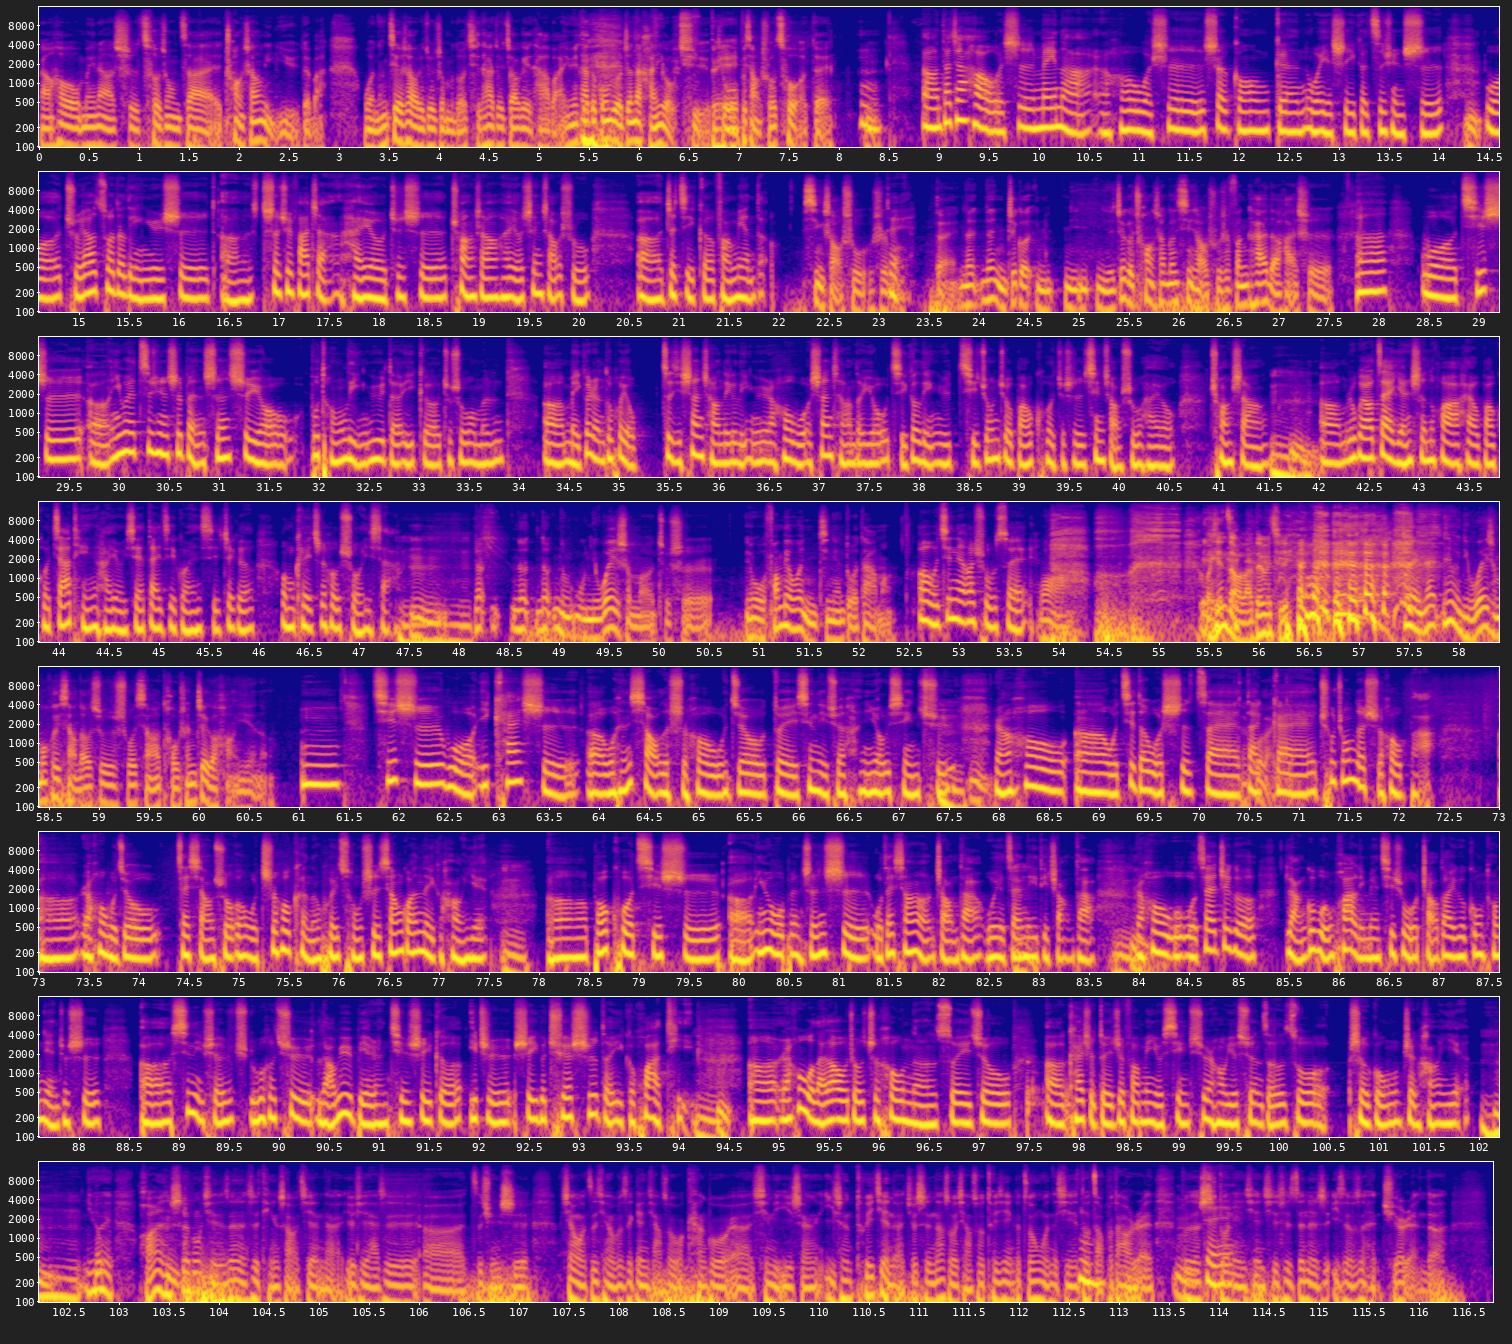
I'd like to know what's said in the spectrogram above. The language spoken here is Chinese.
然后 Mena 是侧重在创伤领域，对吧？我能介绍的就这么多，其他就交给他吧，因为他的工作真的很有趣，就我不想说错，对，嗯。嗯嗯、呃，大家好，我是 Mena，然后我是社工，跟我也是一个咨询师。嗯、我主要做的领域是呃社区发展，还有就是创伤，还有性少数，呃这几个方面的。性少数是吗？对对，那那你这个你你你的这个创伤跟性少数是分开的还是？呃，我其实呃，因为咨询师本身是有不同领域的一个，就是我们呃每个人都会有。自己擅长的一个领域，然后我擅长的有几个领域，其中就包括就是性少数，还有创伤。嗯嗯。如果要再延伸的话，还有包括家庭，还有一些代际关系，这个我们可以之后说一下。嗯，那那那那你为什么就是？我方便问你今年多大吗？哦，我今年二十五岁。哇，我先走了，对不起。对，那那你为什么会想到就是说想要投身这个行业呢？嗯，其实我一开始，呃，我很小的时候我就对心理学很有兴趣，嗯、然后，呃，我记得我是在大概初中的时候吧。呃，然后我就在想说，嗯，我之后可能会从事相关的一个行业，嗯，呃，包括其实，呃，因为我本身是我在香港长大，我也在内地长大，嗯，然后我我在这个两个文化里面，其实我找到一个共同点，就是，呃，心理学如何去疗愈别人，其实是一个一直是一个缺失的一个话题，嗯，呃，然后我来到澳洲之后呢，所以就呃开始对这方面有兴趣，然后也选择了做。社工这个行业，嗯，因为华人社工其实真的是挺少见的，嗯、尤其还是呃咨询师。像我之前不是跟你讲说，我看过呃心理医生，医生推荐的，就是那时候想说推荐一个中文的，其实都找不到人。嗯、不是十多年前，其实真的是一直都是很缺人的。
